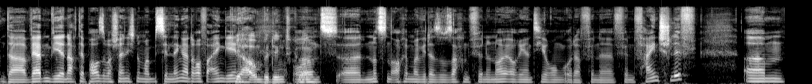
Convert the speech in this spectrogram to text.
da werden wir nach der Pause wahrscheinlich noch mal ein bisschen länger drauf eingehen. Ja, unbedingt, klar. Und äh, nutzen auch immer wieder so Sachen für eine Neuorientierung oder für, eine, für einen Feinschliff. Ähm,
